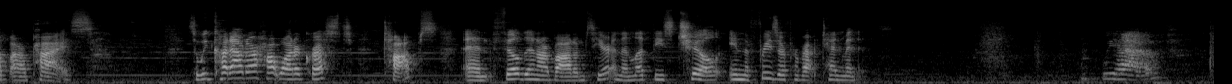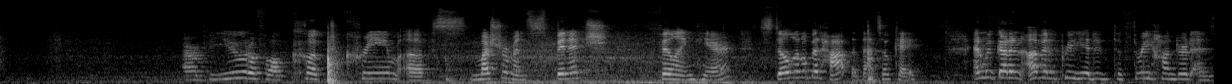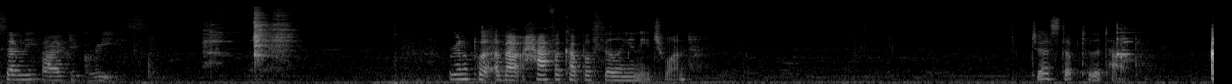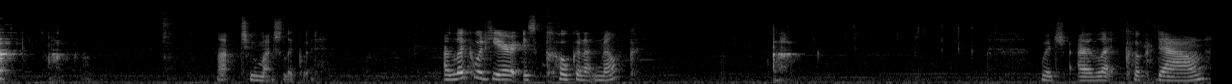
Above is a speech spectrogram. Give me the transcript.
Up our pies. So we cut out our hot water crust tops and filled in our bottoms here and then let these chill in the freezer for about 10 minutes. We have our beautiful cooked cream of mushroom and spinach filling here. Still a little bit hot, but that's okay. And we've got an oven preheated to 375 degrees. We're gonna put about half a cup of filling in each one. Just up to the top. Not too much liquid. Our liquid here is coconut milk. which I let cook down.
